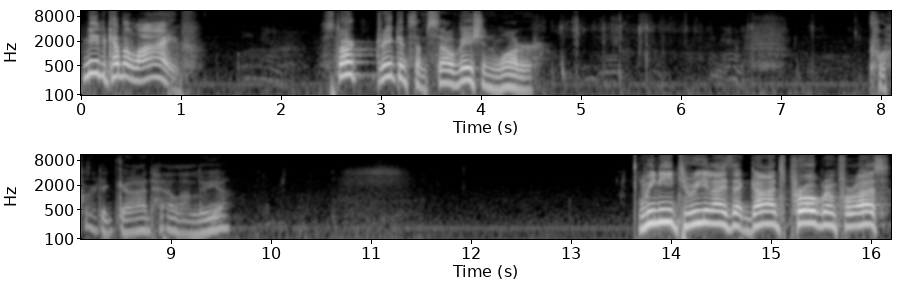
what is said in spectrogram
We need to come alive. Start drinking some salvation water. Glory to God. Hallelujah. We need to realize that God's program for us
